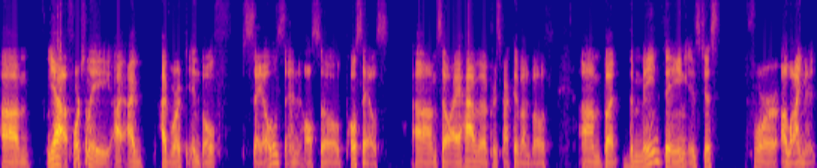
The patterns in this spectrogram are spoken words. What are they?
Um, yeah, fortunately, I, have I've worked in both sales and also post sales, um, so I have a perspective on both. Um, but the main thing is just for alignment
